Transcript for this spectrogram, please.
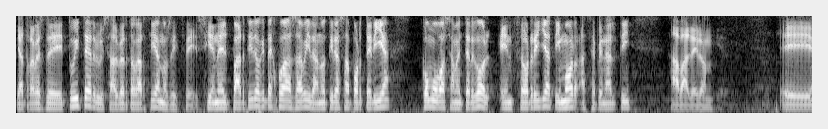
Y a través de Twitter, Luis Alberto García nos dice: Si en el partido que te juegas la vida no tiras a portería, ¿cómo vas a meter gol? En Zorrilla, Timor hace penalti a Valerón. Eh,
